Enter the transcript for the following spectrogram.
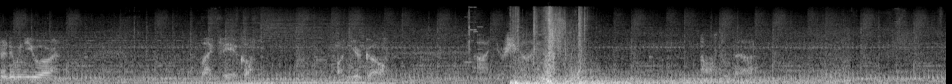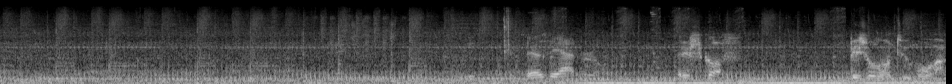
Ready when you are. Light vehicle. On your go. On your shot. Hostile down. There's the Admiral. Ryshkov. Visual on two more.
